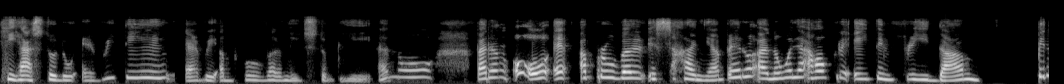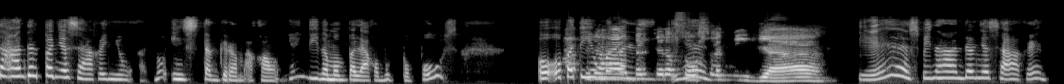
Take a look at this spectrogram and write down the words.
He has to do everything. Every approval needs to be, ano, parang, oo, eh, approval is sa kanya, pero ano, wala akong creative freedom. Pinahandle pa niya sa akin yung ano, Instagram account niya. Hindi naman pala ako magpo-post. Oo, pati yung mga Pinahandle ng LinkedIn. social media. Yes, pinahandle niya sa akin.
